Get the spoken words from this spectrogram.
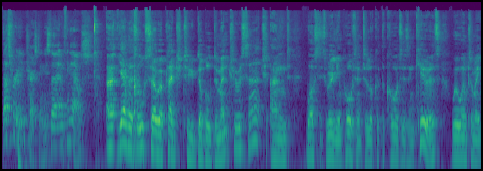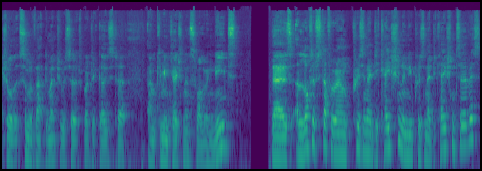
That's really interesting. Is there anything else? Uh, yeah, there's also a pledge to double dementia research, and whilst it's really important to look at the causes and cures, we'll want to make sure that some of that dementia research budget goes to um, communication and swallowing needs. There's a lot of stuff around prison education, a new prison education service,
